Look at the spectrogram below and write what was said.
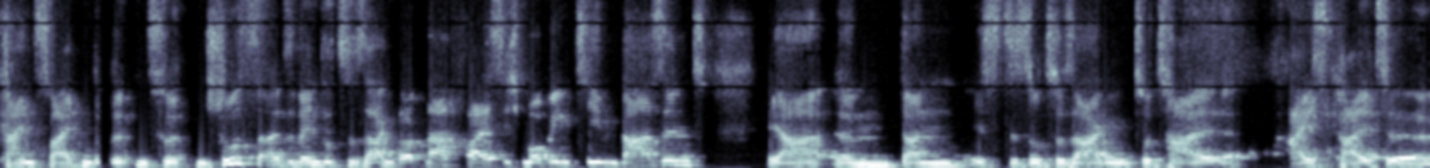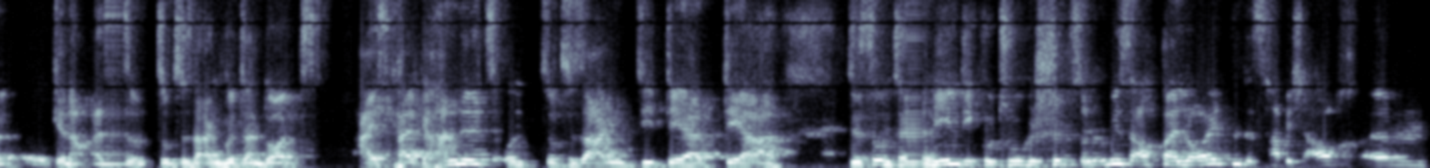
keinen zweiten, dritten, vierten Schuss. Also wenn sozusagen dort nachweislich Mobbing-Team da sind, ja, ähm, dann ist es sozusagen total eiskalte, genau, also sozusagen wird dann dort eiskalt gehandelt und sozusagen die, der, der, das Unternehmen die Kultur geschützt. Und übrigens auch bei Leuten, das habe ich auch ähm,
